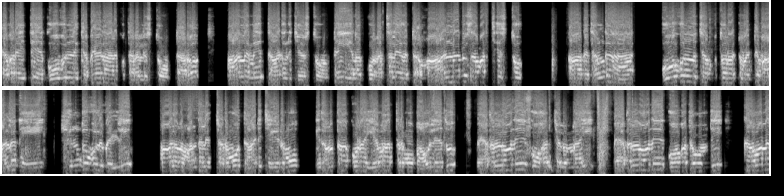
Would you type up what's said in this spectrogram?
ఎవరైతే గోవుల్ని కబేళాలకు తరలిస్తూ ఉంటారో వాళ్ళ మీద దాడులు చేస్తూ ఉంటే ఈయనకు నచ్చలేదట. వాళ్ళను సమర్థిస్తూ ఆ విధంగా గోగులను చంపుతున్నటువంటి వాళ్ళని హిందువులు వెళ్ళి వాళ్ళను మందలించడము దాడి చేయడము ఇదంతా కూడా ఏమాత్రము బాగులేదు వేదంలోనే గోహత్యలున్నాయి వేదంలోనే గోవధ ఉంది. కావున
